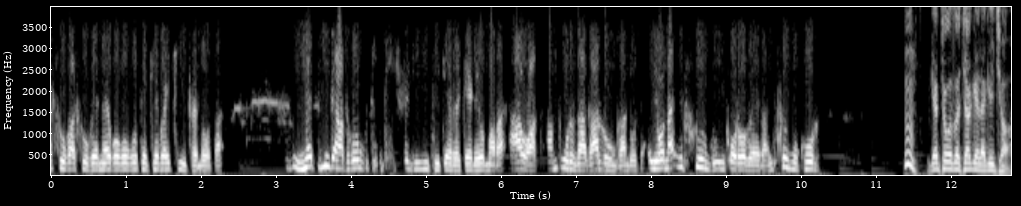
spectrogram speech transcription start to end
ahlukahlukeneko kokuthi khe bayikhiphe ndoda. Nethi ngingazi kokuthi ngikhishwe ngiyiphi ikereke leyo mara awa ampuri zakalunga ndoda. Yona ibuhlungu ikorobela ibuhlungu khulu. Ngiyathokoza jakela kitsho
